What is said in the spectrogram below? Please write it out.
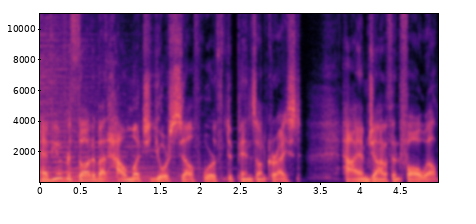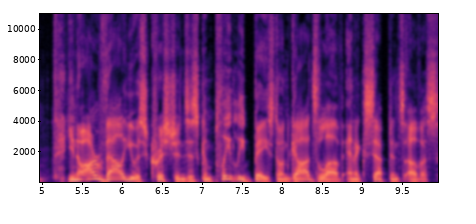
Have you ever thought about how much your self worth depends on Christ? Hi, I'm Jonathan Falwell. You know, our value as Christians is completely based on God's love and acceptance of us.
